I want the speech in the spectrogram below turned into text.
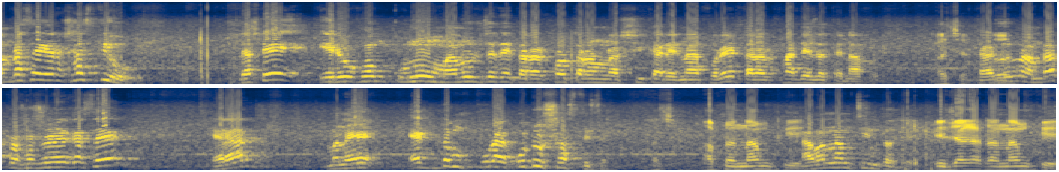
আমরা চাই এরা শাস্তি হোক। যাতে এরকম কোনো মানুষ যাতে তারা প্রতারণার শিকারে না করে তারা ফাঁদে যাতে না পড়ে। আচ্ছা তার জন্য আমরা প্রশাসনের কাছে এরার মানে একদম পুরা কঠোর শাস্তি চাই। আচ্ছা আপনার নাম কি? আমার নাম চিন্ততে এই জায়গাটার নাম কি?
